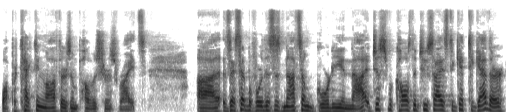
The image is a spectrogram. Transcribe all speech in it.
while protecting authors and publishers' rights. Uh, as I said before, this is not some Gordian knot. It just recalls the two sides to get together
